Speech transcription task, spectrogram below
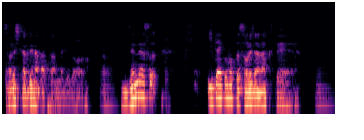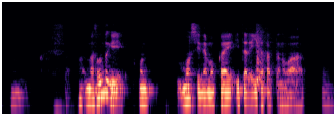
それしか出なかったんだけど、うん。全然そ、言いたいことってそれじゃなくて、うん。うん。まあ、その時、もしね、もう一回いたら言いたかったのは、うん。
